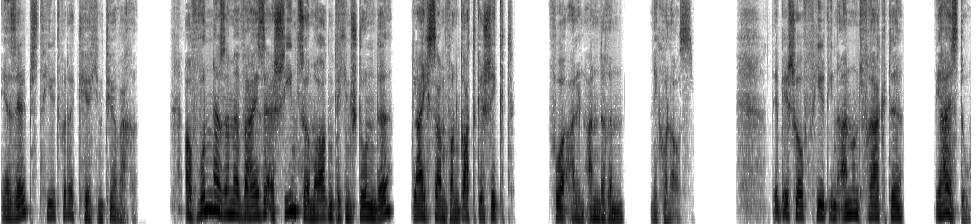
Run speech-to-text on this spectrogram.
Er selbst hielt vor der Kirchentür Wache. Auf wundersame Weise erschien zur morgendlichen Stunde, gleichsam von Gott geschickt, vor allen anderen Nikolaus. Der Bischof hielt ihn an und fragte, Wie heißt du?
